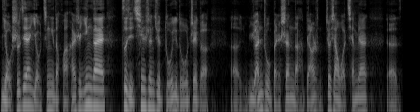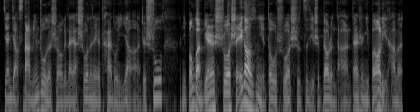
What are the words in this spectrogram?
有时间有精力的话，还是应该自己亲身去读一读这个呃原著本身的。比方说，就像我前边呃演讲四大名著的时候跟大家说的那个态度一样啊，这书。你甭管别人说谁告诉你，都说是自己是标准答案，但是你不要理他们。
